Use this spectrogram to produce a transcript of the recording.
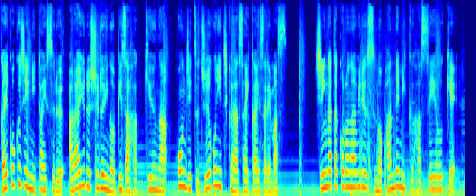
外国人に対するあらゆる種類のビザ発給が本日15日から再開されます。新型コロナウイルスのパンデミック発生を受け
